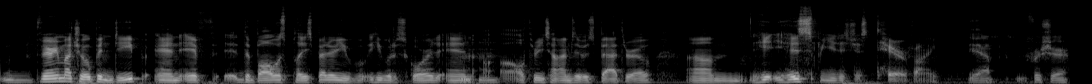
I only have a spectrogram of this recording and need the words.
very much open deep, and if the ball was placed better, he, he would have scored. And all three times it was bad throw. Um, he, his speed is just terrifying. yeah, for sure.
